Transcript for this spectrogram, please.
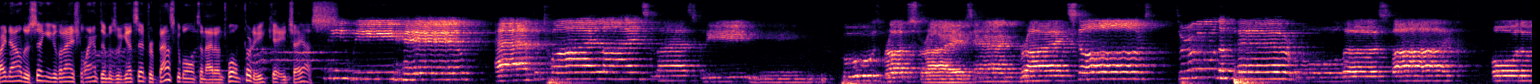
Right now, the singing of the national anthem as we get set for basketball tonight on 1230 KHAS. We hail at the twilight's last gleaming, whose broad stripes and bright stars through the perilous fight o'er the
